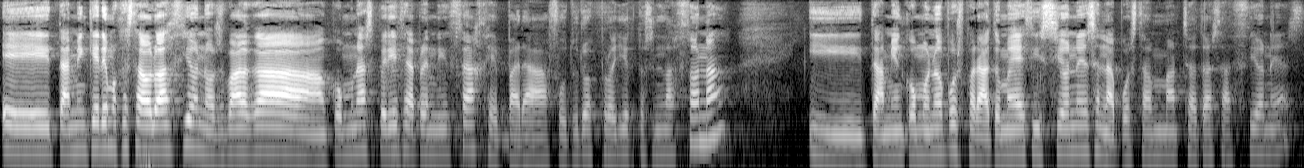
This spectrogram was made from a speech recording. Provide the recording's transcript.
Eh, también queremos que esta evaluación nos valga como una experiencia de aprendizaje para futuros proyectos en la zona y también, como no, pues para tomar decisiones en la puesta en marcha de otras acciones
